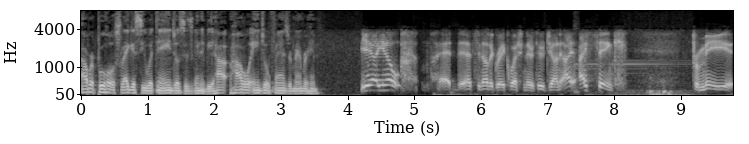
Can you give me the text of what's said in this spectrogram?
Albert Pujols' legacy with the Angels is going to be? How how will Angel fans remember him? Yeah, you know, that's another great question there too, John. I, I think for me,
